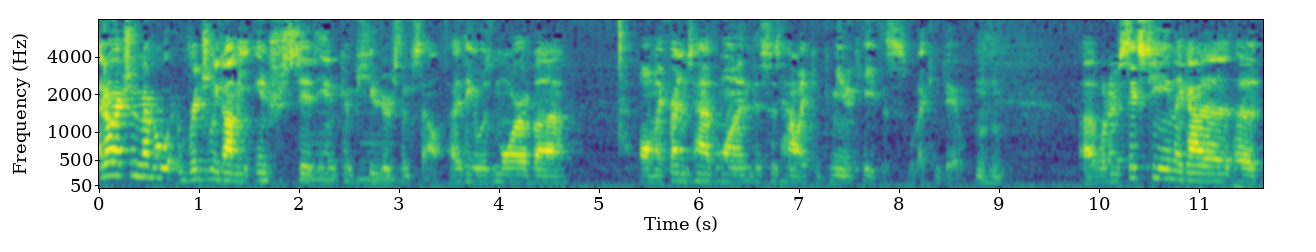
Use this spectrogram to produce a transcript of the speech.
I don't actually remember what originally got me interested in computers themselves. I think it was more of a all my friends have one. This is how I can communicate. This is what I can do. Mhm. Uh, when I was 16, I got a, a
